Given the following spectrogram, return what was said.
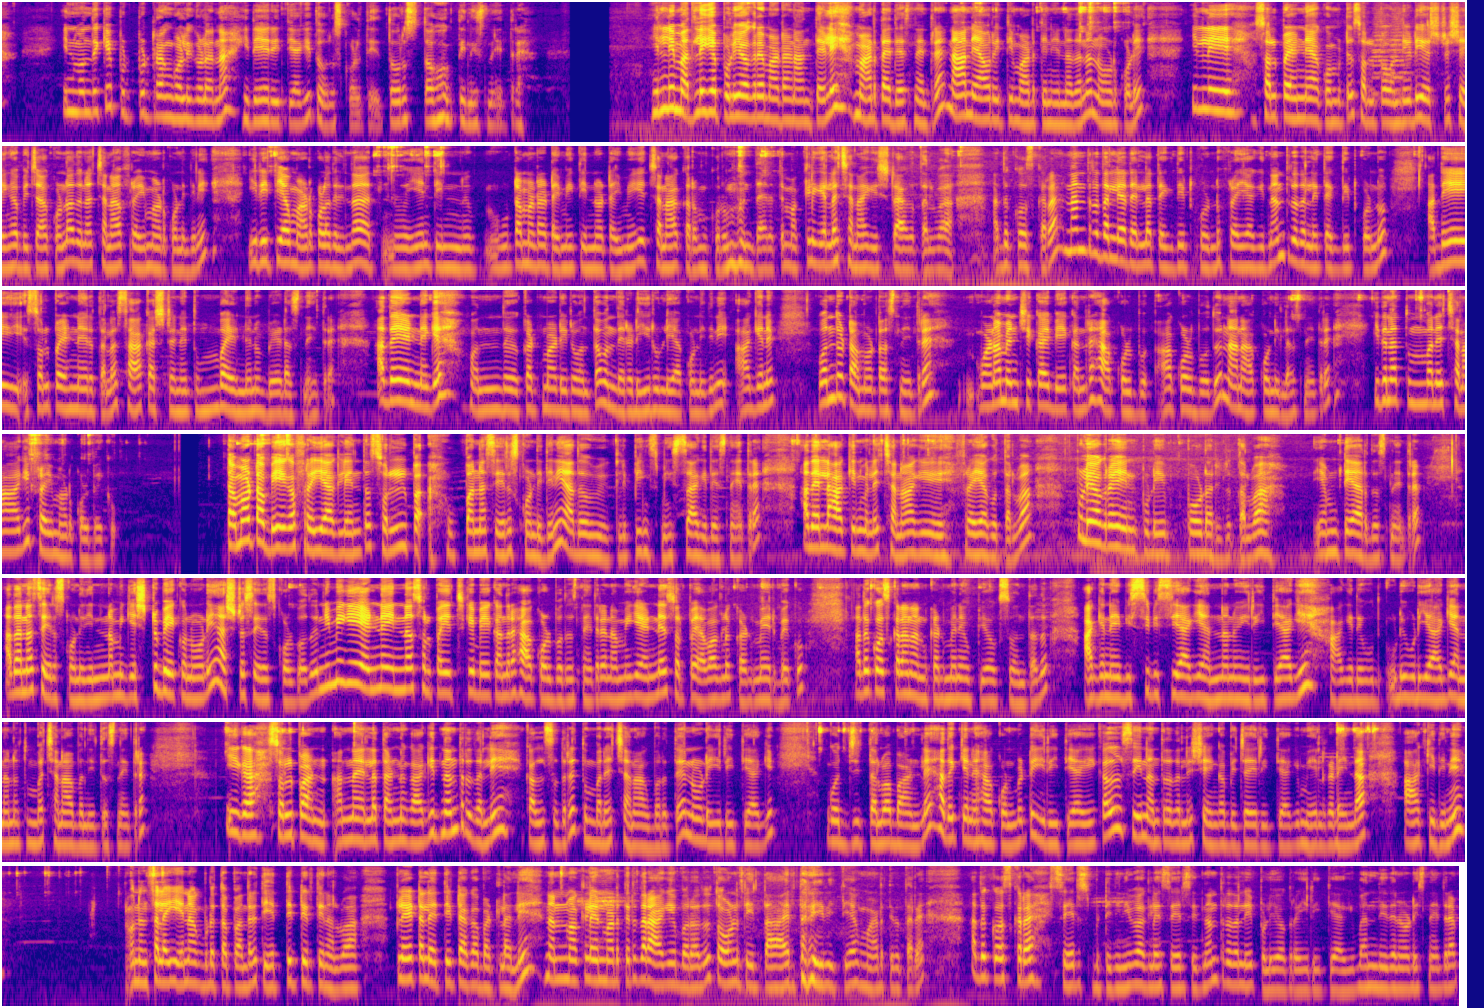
ಇನ್ನು ಮುಂದಕ್ಕೆ ಪುಟ್ ಪುಟ್ ರಂಗೋಲಿಗಳನ್ನು ಇದೇ ರೀತಿಯಾಗಿ ತೋರಿಸ್ಕೊಳ್ತೀವಿ ತೋರಿಸ್ತಾ ಹೋಗ್ತೀನಿ ಸ್ನೇಹಿತರೆ. ಇಲ್ಲಿ ಮೊದಲಿಗೆ ಪುಳಿಯೋಗರೆ ಮಾಡೋಣ ಅಂಥೇಳಿ ಮಾಡ್ತಾಯಿದ್ದೆ ಸ್ನೇಹಿತರೆ. ನಾನು ಯಾವ ರೀತಿ ಮಾಡ್ತೀನಿ ಅನ್ನೋದನ್ನು ನೋಡ್ಕೊಳ್ಳಿ. ಇಲ್ಲಿ ಸ್ವಲ್ಪ ಎಣ್ಣೆ ಹಾಕೊಂಡ್ಬಿಟ್ಟು ಸ್ವಲ್ಪ ಒಂದು ಇಡಿಯಷ್ಟು ಶೇಂಗಾ ಬೀಜ ಹಾಕ್ಕೊಂಡು ಅದನ್ನು ಚೆನ್ನಾಗಿ ಫ್ರೈ ಮಾಡ್ಕೊಂಡಿದ್ದೀನಿ. ಈ ರೀತಿಯಾಗಿ ಮಾಡ್ಕೊಳ್ಳೋದ್ರಿಂದ ಏನು ತಿನ್ನು ಊಟ ಮಾಡೋ ಟೈಮಿಗೆ ತಿನ್ನೋ ಟೈಮಿಗೆ ಚೆನ್ನಾಗಿ ಕರಮ್ ಕುರುಮ್ ಅಂತ ಇರುತ್ತೆ. ಮಕ್ಕಳಿಗೆಲ್ಲ ಚೆನ್ನಾಗಿ ಇಷ್ಟ ಆಗುತ್ತಲ್ವ? ಅದಕ್ಕೋಸ್ಕರ ನಂತರದಲ್ಲಿ ಅದೆಲ್ಲ ತೆಗೆದಿಟ್ಕೊಂಡು ಫ್ರೈ ಆಗಿದ ನಂತರದಲ್ಲಿ ತೆಗೆದಿಟ್ಕೊಂಡು ಅದೇ ಸ್ವಲ್ಪ ಎಣ್ಣೆ ಇರುತ್ತಲ್ಲ ಸಾಕಷ್ಟೇ ತುಂಬ ಎಣ್ಣೆನೂ ಬೇಡ ಸ್ನೇಹಿತರೆ. ಅದೇ ಎಣ್ಣೆಗೆ ಒಂದು ಕಟ್ ಮಾಡಿರುವಂಥ ಒಂದೆರಡು ಈರುಳ್ಳಿ ಹಾಕ್ಕೊಂಡಿದ್ದೀನಿ ಹಾಗೆಯೇ ಒಂದು ಟೊಮೊಟೊ ಸ್ನೇಹಿತರೆ ಒಣಮೆಣ್ಸಿಕಾಯಿ ಬೇಕಂದರೆ ಹಾಕ್ಕೊಳ್ಬೋ ಹಾಕ್ಕೊಳ್ಬೋದು ನಾನು ಹಾಕ್ಕೊಂಡಿಲ್ಲ ಸ್ನೇಹಿತರೆ. ಇದನ್ನು ತುಂಬಾ ಚೆನ್ನಾಗಿ ಫ್ರೈ ಮಾಡ್ಕೊಳ್ಬೇಕು. ಟೊಮೊಟೊ ಬೇಗ ಫ್ರೈ ಆಗಲಿ ಅಂತ ಸ್ವಲ್ಪ ಉಪ್ಪನ್ನು ಸೇರಿಸ್ಕೊಂಡಿದ್ದೀನಿ. ಅದು ಕ್ಲಿಪ್ಪಿಂಗ್ಸ್ ಮಿಸ್ ಆಗಿದೆ ಸ್ನೇಹಿತರೆ. ಅದೆಲ್ಲ ಹಾಕಿದ ಮೇಲೆ ಚೆನ್ನಾಗಿ ಫ್ರೈ ಆಗುತ್ತಲ್ವ? ಪುಳಿಯೋಗರೆ ಏನು ಪುಡಿ ಪೌಡರ್ ಇರುತ್ತಲ್ವ? ಎಂ ಟಿ ಆರ್ದು ಸ್ನೇಹಿತರೆ, ಅದನ್ನು ಸೇರಿಸ್ಕೊಂಡಿದ್ದೀನಿ ನಮಗೆ ಎಷ್ಟು ಬೇಕು ನೋಡಿ ಅಷ್ಟು ಸೇರಿಸ್ಕೊಳ್ಬೋದು. ನಿಮಗೆ ಎಣ್ಣೆ ಇನ್ನೂ ಸ್ವಲ್ಪ ಹೆಚ್ಚಿಗೆ ಬೇಕಂದರೆ ಹಾಕ್ಕೊಳ್ಬೋದು ಸ್ನೇಹಿತರೆ. ನಮಗೆ ಎಣ್ಣೆ ಸ್ವಲ್ಪ ಯಾವಾಗಲೂ ಕಡಿಮೆ ಇರಬೇಕು. ಅದಕ್ಕೋಸ್ಕರ ನಾನು ಕಡಿಮೆನೇ ಉಪಯೋಗಿಸುವಂಥದ್ದು. ಹಾಗೆಯೇ ಬಿಸಿ ಬಿಸಿಯಾಗಿ ಅನ್ನನೂ ಈ ರೀತಿಯಾಗಿ ಆಗಿದೆ ಉಡಿ ಉಡಿಯಾಗಿ ಅನ್ನನೂ ತುಂಬ ಚೆನ್ನಾಗಿ ಬಂದಿತ್ತು ಸ್ನೇಹಿತರೆ. ಈಗ ಸ್ವಲ್ಪ ಅನ್ನ ಎಲ್ಲ ತಣ್ಣಗಾಗಿದ್ದ ನಂತರದಲ್ಲಿ ಕಲಸಿದ್ರೆ ತುಂಬಾ ಚೆನ್ನಾಗಿ ಬರುತ್ತೆ. ನೋಡಿ ಈ ರೀತಿಯಾಗಿ ಗೊಜ್ಜಿತ್ತಲ್ವ ಬಾಣಲೆ ಅದಕ್ಕೇ ಹಾಕ್ಕೊಂಡ್ಬಿಟ್ಟು ಈ ರೀತಿಯಾಗಿ ಕಲಸಿ ನಂತರದಲ್ಲಿ ಶೇಂಗಾ ಬೀಜ ಈ ರೀತಿಯಾಗಿ ಮೇಲ್ಗಡೆಯಿಂದ ಹಾಕಿದ್ದೀನಿ. ಒಂದೊಂದು ಸಲ ಏನಾಗ್ಬಿಡುತ್ತಪ್ಪ ಅಂದರೆ ಎತ್ತಿಟ್ಟಿರ್ತೀನಲ್ವ? ಪ್ಲೇಟಲ್ಲಿ ಎತ್ತಿಟ್ಟಾಗ ಬಟ್ಲಲ್ಲಿ. ನನ್ನ ಮಕ್ಳು ಏನು ಮಾಡ್ತಿರ್ತಾರೆ, ಹಾಗೆ ಬರೋದು ತೊಗೊಂಡು ತಿಂತಾ ಇರ್ತಾರೆ, ಈ ರೀತಿಯಾಗಿ ಮಾಡ್ತಿರ್ತಾರೆ. ಅದಕ್ಕೋಸ್ಕರ ಸೇರಿಸ್ಬಿಟ್ಟಿದ್ದೀನಿ ಇವಾಗಲೇ ಸೇರಿಸಿದ ನಂತರದಲ್ಲಿ ಪುಳಿಯೋಗರೆ ಈ ರೀತಿಯಾಗಿ ಬಂದಿದೆ ನೋಡಿ ಸ್ನೇಹಿತರೆ.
